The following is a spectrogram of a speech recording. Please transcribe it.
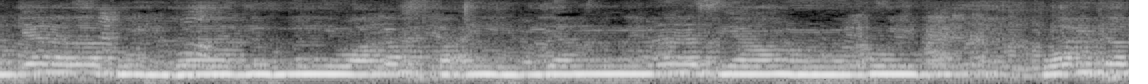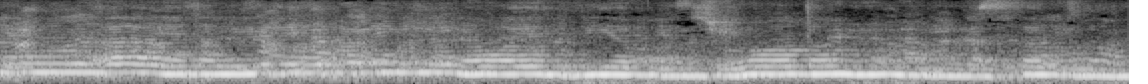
عجل لكم هذه وكف أيدي الناس عنكم ولتكن آية للمؤمنين ويهديكم صراطا مستقيما.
